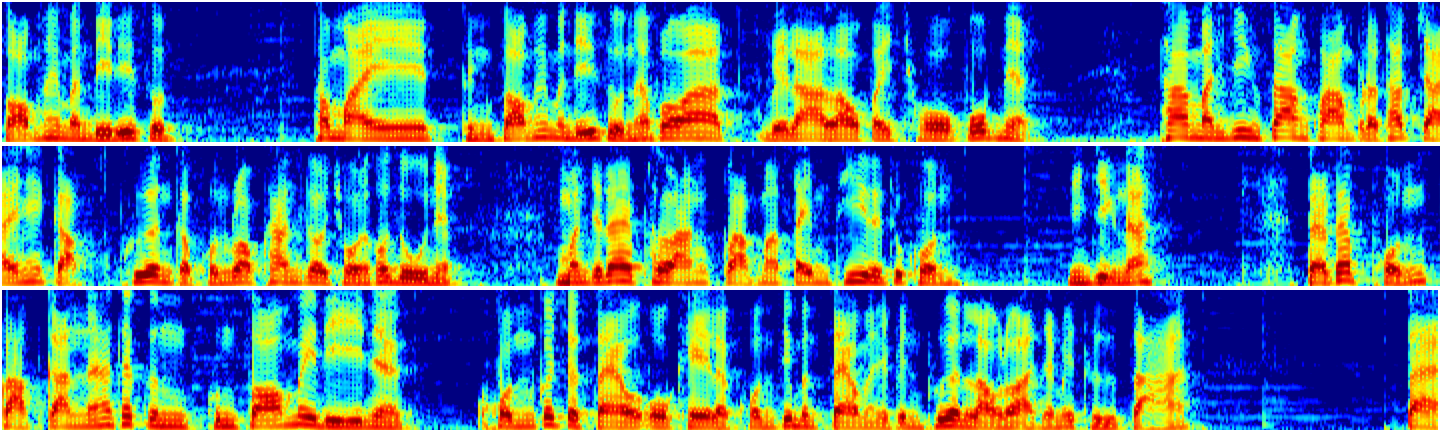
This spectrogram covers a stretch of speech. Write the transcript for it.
ซ้อมให้มันดีที่สุดทำไมถึงซ้อมให้มันดีที่สุดนะเพราะว่าเวลาเราไปโชว์ปุ๊บเนี่ยถ้ามันยิ่งสร้างความประทับใจให้กับเพื่อนกับคนรอบข้างที่เราโชว์ให้เขาดูเนี่ยมันจะได้พลังกลับมาเต็มที่เลยทุกคนจริงๆนะ แต่ถ้าผลกลับกันนะ ถ้าคุณคุณซ้อมไม่ดีเนี่ยคนก็จะแซวโอเคแหละคนที่มันแซวมันจะเป็นเพื่อนเราเราอาจจะไม่ถือสา แต่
